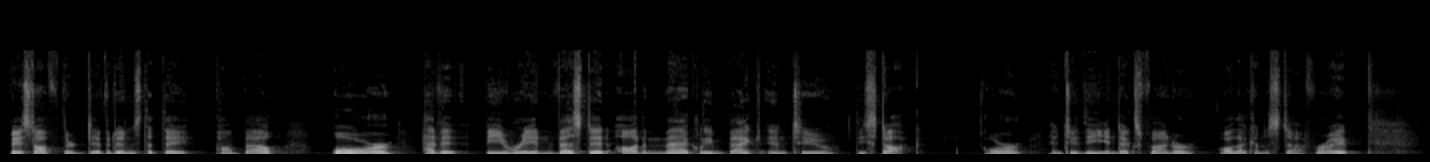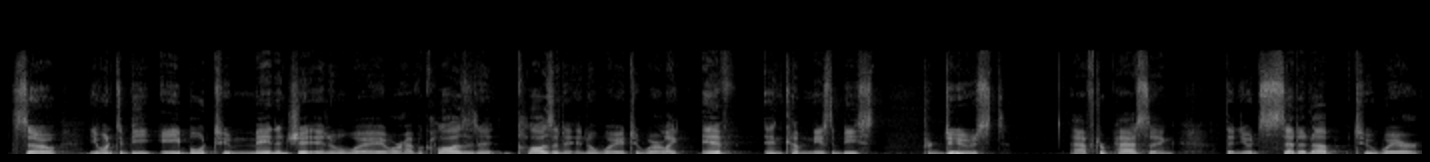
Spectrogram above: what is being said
based off their dividends that they pump out or have it be reinvested automatically back into the stock or into the index fund or all that kind of stuff, right? So you want to be able to manage it in a way or have a clause in it, clause in it in a way to where like if income needs to be produced after passing, then you would set it up to where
